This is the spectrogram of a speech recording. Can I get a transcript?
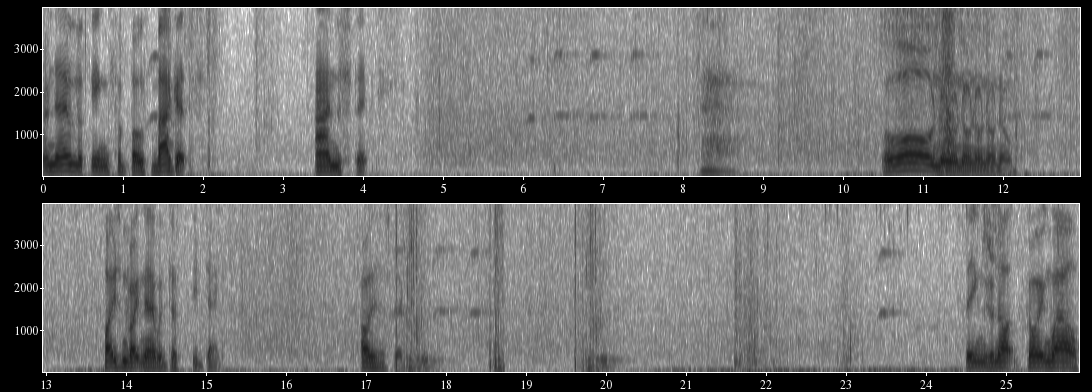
I'm now looking for both maggots and sticks. Oh, no no, no, no, no, no. Poison right now would just be dead. Oh, there's a stick. Things are not going well.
